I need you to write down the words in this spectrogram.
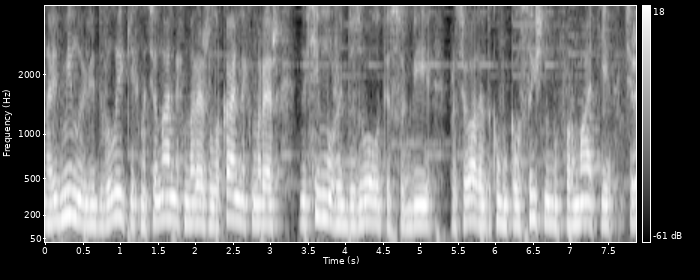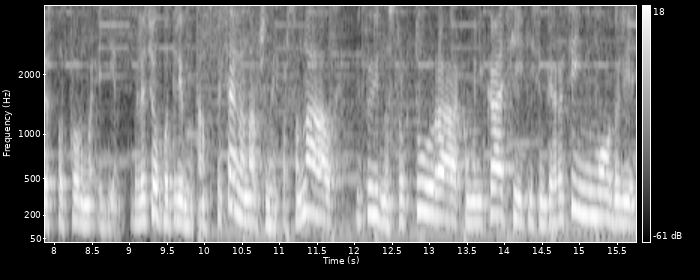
На відміну від великих національних мереж, локальних мереж, не всі можуть дозволити собі працювати в такому класичному форматі через платформу EDIN. Для цього потрібно там спеціально навчений персонал, відповідна структура, комунікації, якісь інтеграційні модулі.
